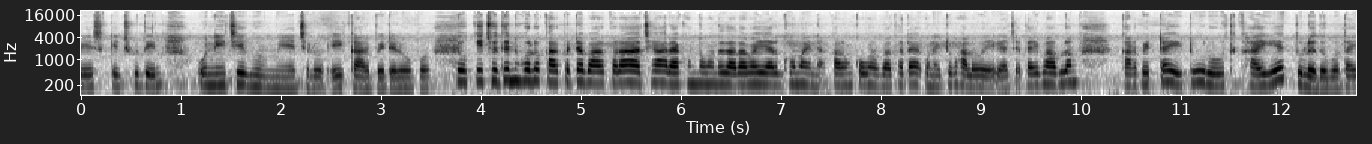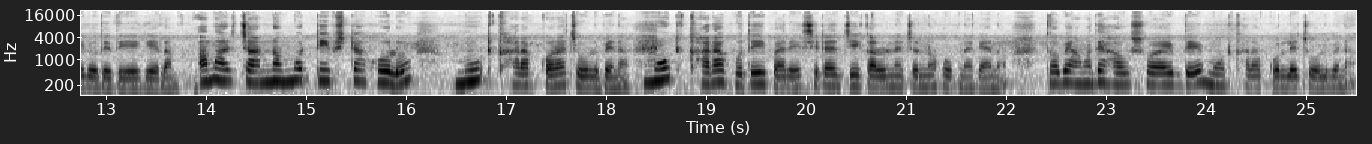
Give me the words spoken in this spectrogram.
বেশ কিছুদিন ও নিচে ঘুমিয়েছিল এই কার্পেটের ওপর। তো কিছুদিন হলো কার্পেটটা বার করা আছে, আর এখন তোমাদের দাদা ভাই আর ঘুমায় না, কারণ কোমর ব্যথাটা এখন একটু ভালো হয়ে গেছে। তাই ভাবলাম কার্পেটটা একটু রোদ খাইয়ে তুলে দেবো, তাই রোদে দিয়ে গেলাম। আমার চার নম্বর টিপসটা হলো মুড খারাপ করা চলবে না। মুড খারাপ হতেই পারে, সেটা যে কারণের জন্য হোক না কেন। তবে আমাদের হাউস ওয়াইফদের মুড খারাপ করলে চলবে না।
